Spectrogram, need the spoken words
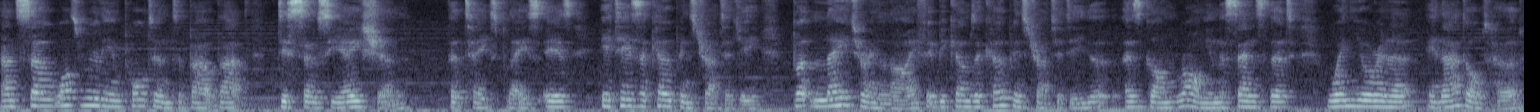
And so what's really important about that dissociation that takes place is it is a coping strategy, but later in life it becomes a coping strategy that has gone wrong in the sense that when you're in a in adulthood,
